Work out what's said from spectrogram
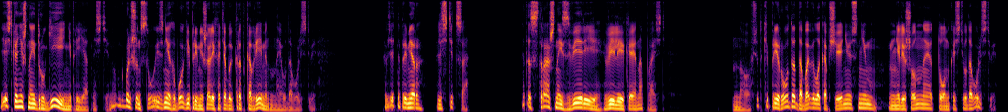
Есть, конечно, и другие неприятности, но к большинству из них боги примешали хотя бы кратковременное удовольствие. Взять, например, льстеца. Это страшной звери великая напасть. Но все-таки природа добавила к общению с ним не лишенное тонкости удовольствия.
